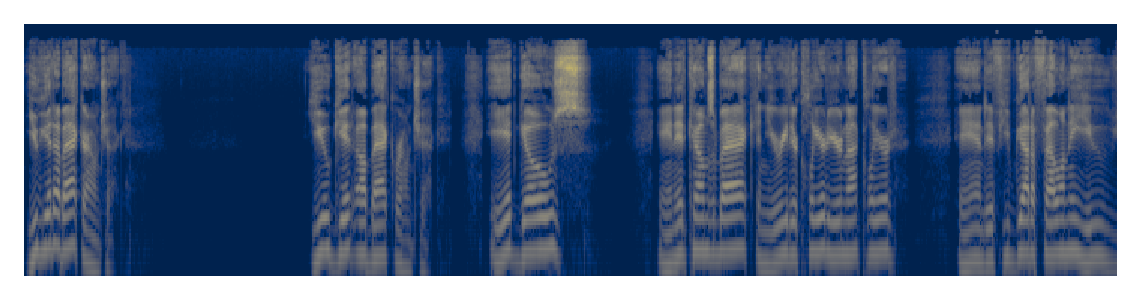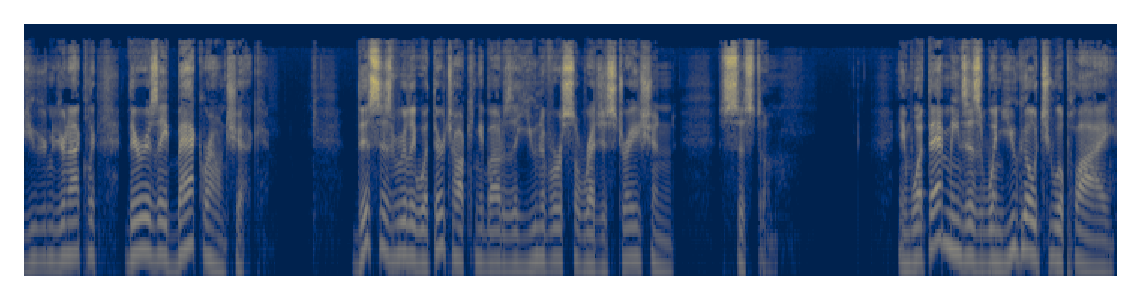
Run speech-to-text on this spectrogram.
You get a background check. You get a background check. It goes and it comes back, and you're either cleared or you're not cleared. And if you've got a felony, you, you you're not clear. There is a background check. This is really what they're talking about is a universal registration system. And what that means is when you go to apply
